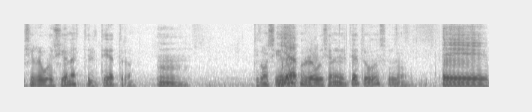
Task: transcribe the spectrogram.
Si revolucionaste el teatro. Mm. ¿Te consideras un revolucionario del teatro vos? Eh,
